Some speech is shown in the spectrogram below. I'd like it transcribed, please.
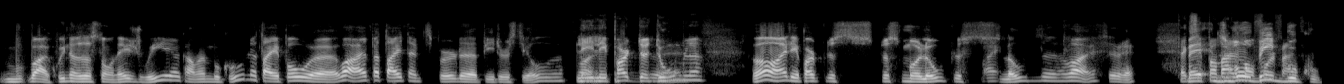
Ouais, Queen of the Stone Age, oui, quand même beaucoup. Le typo, euh, ouais, peut-être un petit peu de Peter Steele. Les, Ouais. les parts de Ouais. Doom, là. Ouais, ouais, les parts plus, plus mollo, plus Ouais. load. Ouais, c'est vrai. Fait que Mais c'est pas du mal Volbeat, For Fans. beaucoup.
